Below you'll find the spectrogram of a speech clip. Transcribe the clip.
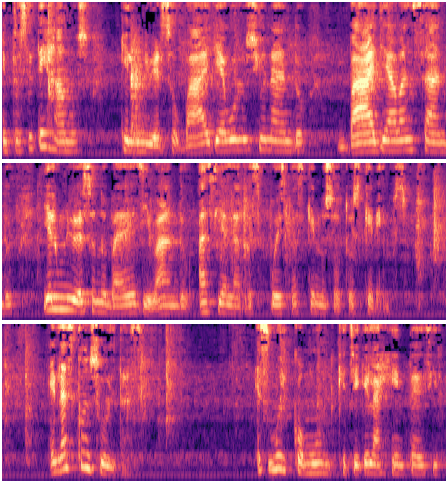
Entonces dejamos que el universo vaya evolucionando, vaya avanzando y el universo nos vaya llevando hacia las respuestas que nosotros queremos. En las consultas es muy común que llegue la gente a decir,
